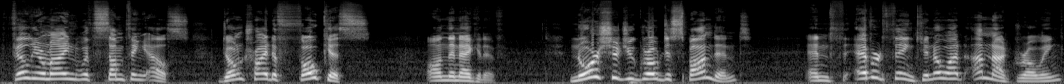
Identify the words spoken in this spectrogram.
Fill your mind with something else. Don't try to focus on the negative. Nor should you grow despondent and th- ever think, you know what, I'm not growing.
